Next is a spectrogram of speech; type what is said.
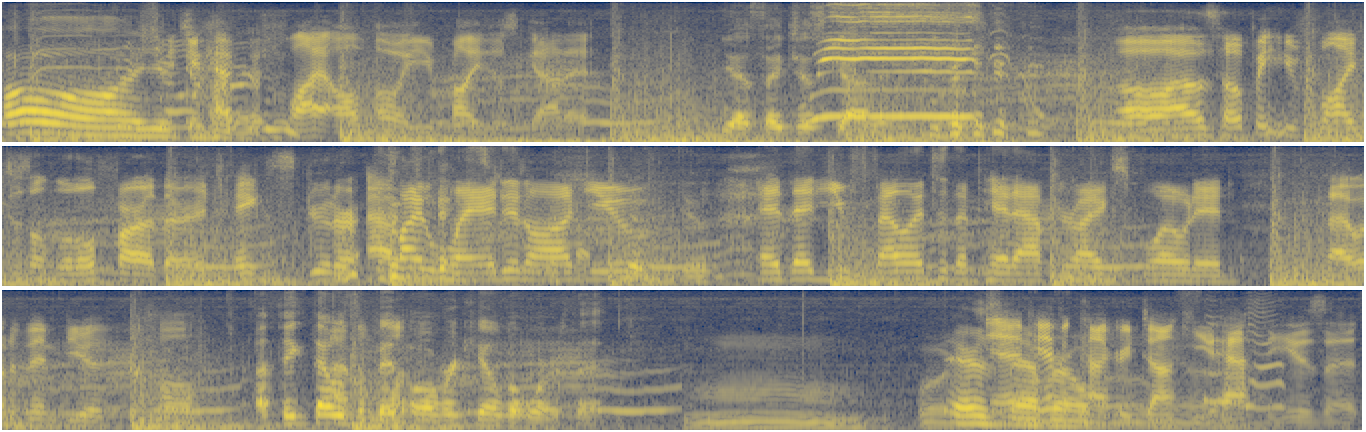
Oh, you You have to fly all. Oh, you probably just got it. Yes, I just got it. Oh, I was hoping you'd fly just a little farther and take Scooter out. If I landed on you and then you fell into the pit after I exploded. That would have been beautiful. I think that was a bit overkill, but worth it. Mm, There's Yeah, if you have a a- concrete donkey, you have to use it.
